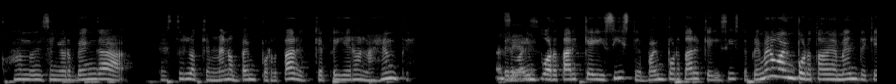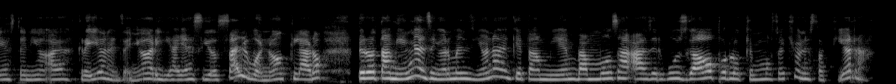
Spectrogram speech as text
cuando el Señor venga, esto es lo que menos va a importar, qué te dijeron la gente. Pero va a importar qué hiciste, va a importar qué hiciste. Primero va a importar obviamente que hayas, tenido, hayas creído en el Señor y hayas sido salvo, ¿no? Claro, pero también el Señor menciona que también vamos a, a ser juzgados por lo que hemos hecho en esta tierra.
